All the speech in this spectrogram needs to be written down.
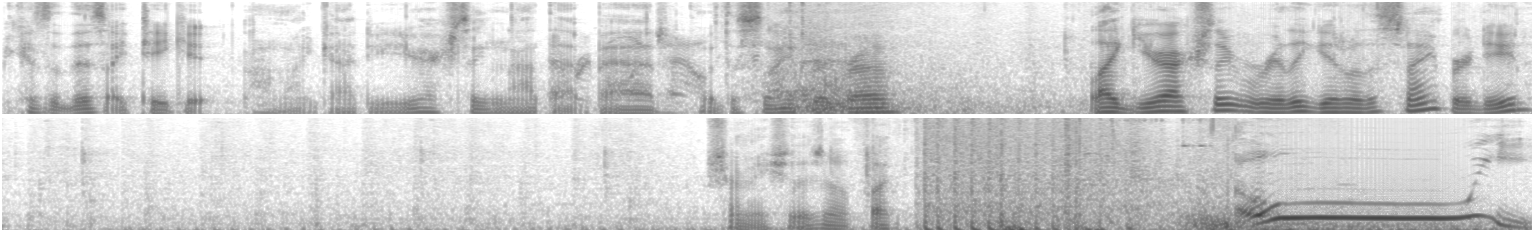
Because of this, I take it. Oh my god, dude, you're actually not that bad with the sniper, bro. Like, you're actually really good with a sniper, dude. I'm Trying to make sure there's no fuck. Oh, Ooh,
